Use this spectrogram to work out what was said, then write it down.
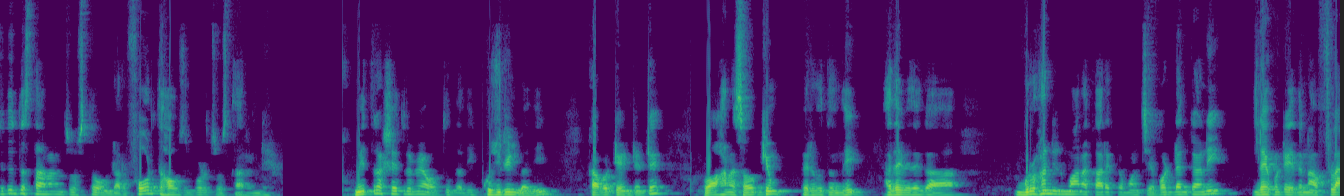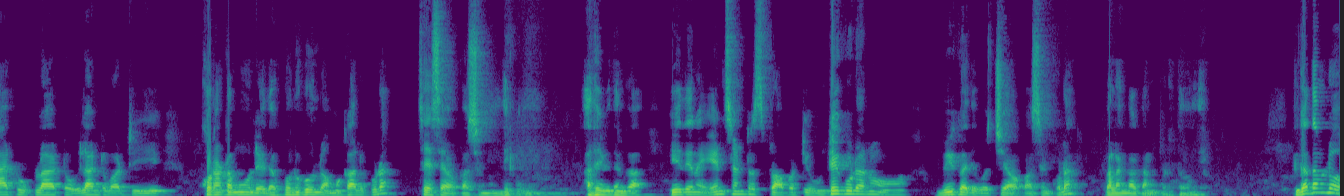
చతుర్థ స్థానాన్ని చూస్తూ ఉంటారు. ఫోర్త్ హౌస్ని కూడా చూస్తారండి. మిత్రక్షేత్రమే అవుతుంది అది కుజుడిల్లు అది. కాబట్టి ఏంటంటే వాహన సౌఖ్యం పెరుగుతుంది. అదేవిధంగా గృహ నిర్మాణ కార్యక్రమాలు చేపట్టడం కానీ లేకుంటే ఏదైనా ఫ్లాట్ ప్లాట్ ఇలాంటి వాటి కొనటము లేదా కొనుగోలు అమ్మకాలు కూడా చేసే అవకాశం ఉంది. అదేవిధంగా ఏదైనా ఏన్ సెంటర్స్ ప్రాపర్టీ ఉంటే కూడాను మీకు అది వచ్చే అవకాశం కూడా బలంగా కనపడుతుంది. గతంలో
